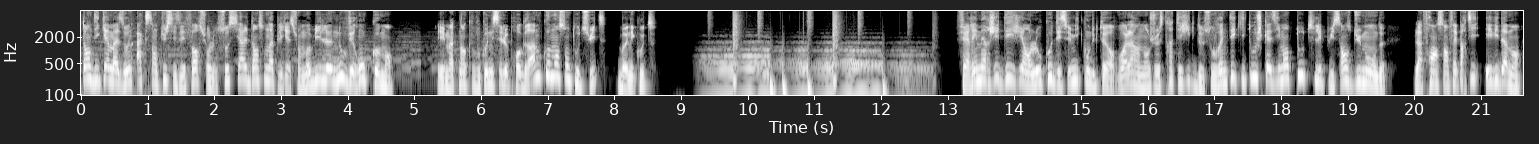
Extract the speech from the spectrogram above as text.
Tandis qu'Amazon accentue ses efforts sur le social dans son application mobile, nous verrons comment. Et maintenant que vous connaissez le programme, commençons tout de suite. Bonne écoute. Faire émerger des géants locaux des semi-conducteurs, voilà un enjeu stratégique de souveraineté qui touche quasiment toutes les puissances du monde. La France en fait partie, évidemment,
